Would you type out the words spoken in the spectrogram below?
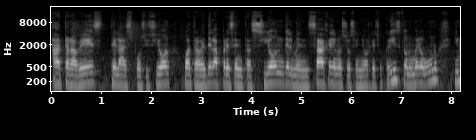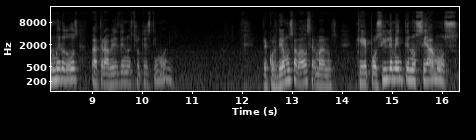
A través de la exposición o a través de la presentación del mensaje de nuestro Señor Jesucristo, número uno, y número dos, a través de nuestro testimonio. Recordemos, amados hermanos, que posiblemente no seamos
